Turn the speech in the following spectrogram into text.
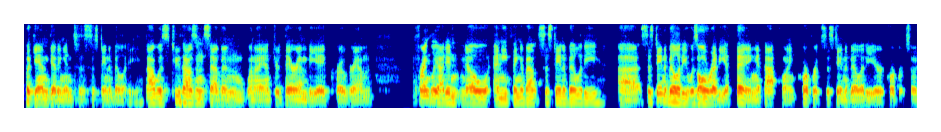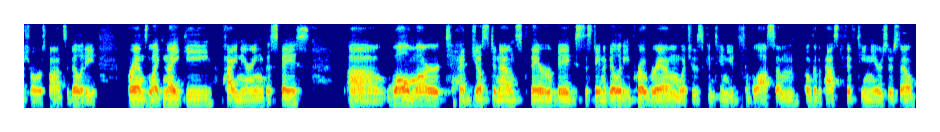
began getting into sustainability. That was 2007 when I entered their MBA program. Frankly, I didn't know anything about sustainability. Uh, sustainability was already a thing at that point corporate sustainability or corporate social responsibility. Brands like Nike pioneering the space, uh, Walmart had just announced their big sustainability program, which has continued to blossom over the past 15 years or so.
